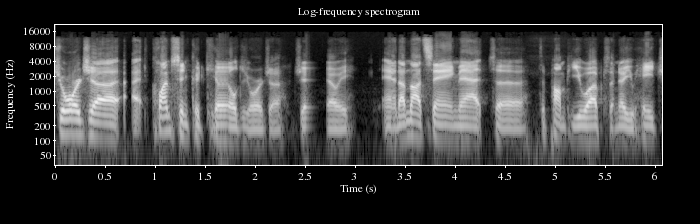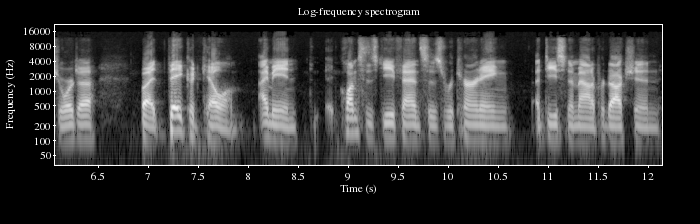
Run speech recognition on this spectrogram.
Georgia, Clemson could kill Georgia, Joey. And I'm not saying that to, to pump you up because I know you hate Georgia, but they could kill them. I mean, Clemson's defense is returning a decent amount of production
